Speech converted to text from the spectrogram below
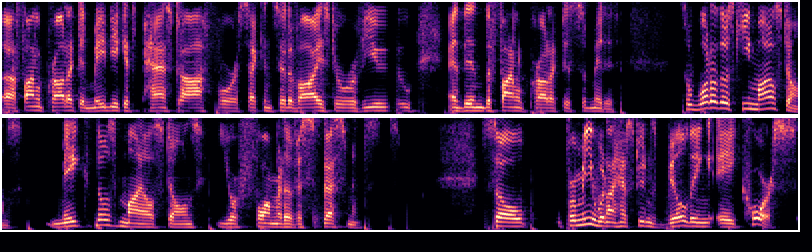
uh, final product and maybe it gets passed off for a second set of eyes to review, and then the final product is submitted. So, what are those key milestones? Make those milestones your formative assessments. So, for me, when I have students building a course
